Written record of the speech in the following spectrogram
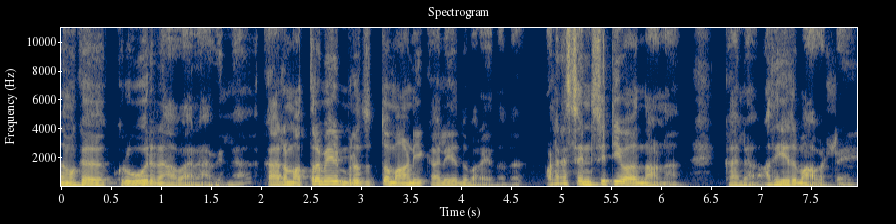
നമുക്ക് ക്രൂരനാവാനാവില്ല. കാരണം അത്രമേൽ മൃദുത്വമാണ് ഈ കലയെന്ന് പറയുന്നത്. വളരെ സെൻസിറ്റീവ് എന്നാണ് കല. അത് ഏതുമാവട്ടെ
